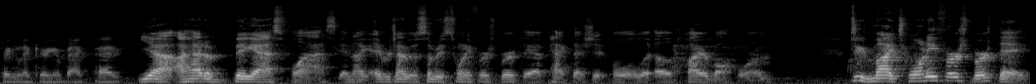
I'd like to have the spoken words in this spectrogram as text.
bring liquor in your backpack. Yeah, I had a big ass flask, and like every time it was somebody's twenty first birthday, I packed that shit full of, of Fireball for them. Dude, my twenty first birthday,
